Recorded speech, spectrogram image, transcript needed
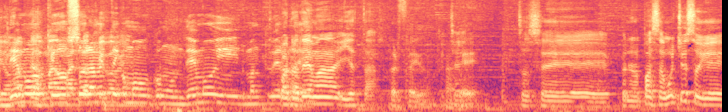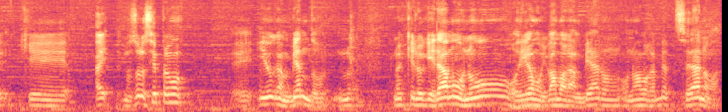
El demo más- quedó más solamente como, como un demo y mantuvieron. cuatro ahí. temas y ya está. Perfecto. Entonces, pero nos pasa mucho eso que, que hay- nosotros siempre hemos eh, ido cambiando. No, no es que lo queramos o no, o digamos, vamos a cambiar o, o no vamos a cambiar, se da nomás.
